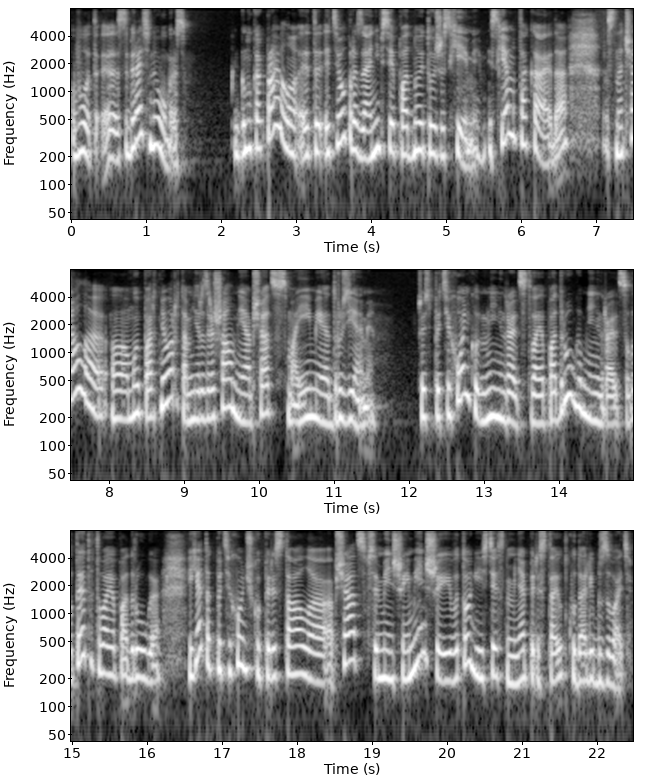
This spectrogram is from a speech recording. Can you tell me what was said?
вот, э, собирательный образ ну, как правило, это, эти образы, они все по одной и той же схеме. И схема такая, да. Сначала э, мой партнер там не разрешал мне общаться с моими друзьями. То есть потихоньку мне не нравится твоя подруга, мне не нравится вот эта твоя подруга. И я так потихонечку перестала общаться все меньше и меньше, и в итоге, естественно, меня перестают куда-либо звать.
